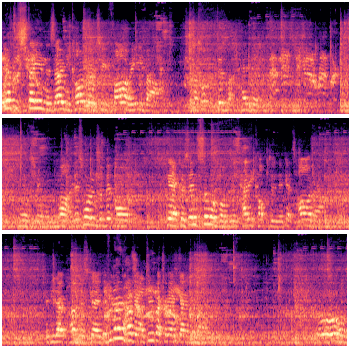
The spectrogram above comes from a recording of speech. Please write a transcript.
You have to stay in the zone, you can't go too far either. That's what does my head in. This one's a bit more... Yeah, because in some of them, this helicopters, it gets harder if you don't have this game. If you don't have it, I do recommend getting it. Oh.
